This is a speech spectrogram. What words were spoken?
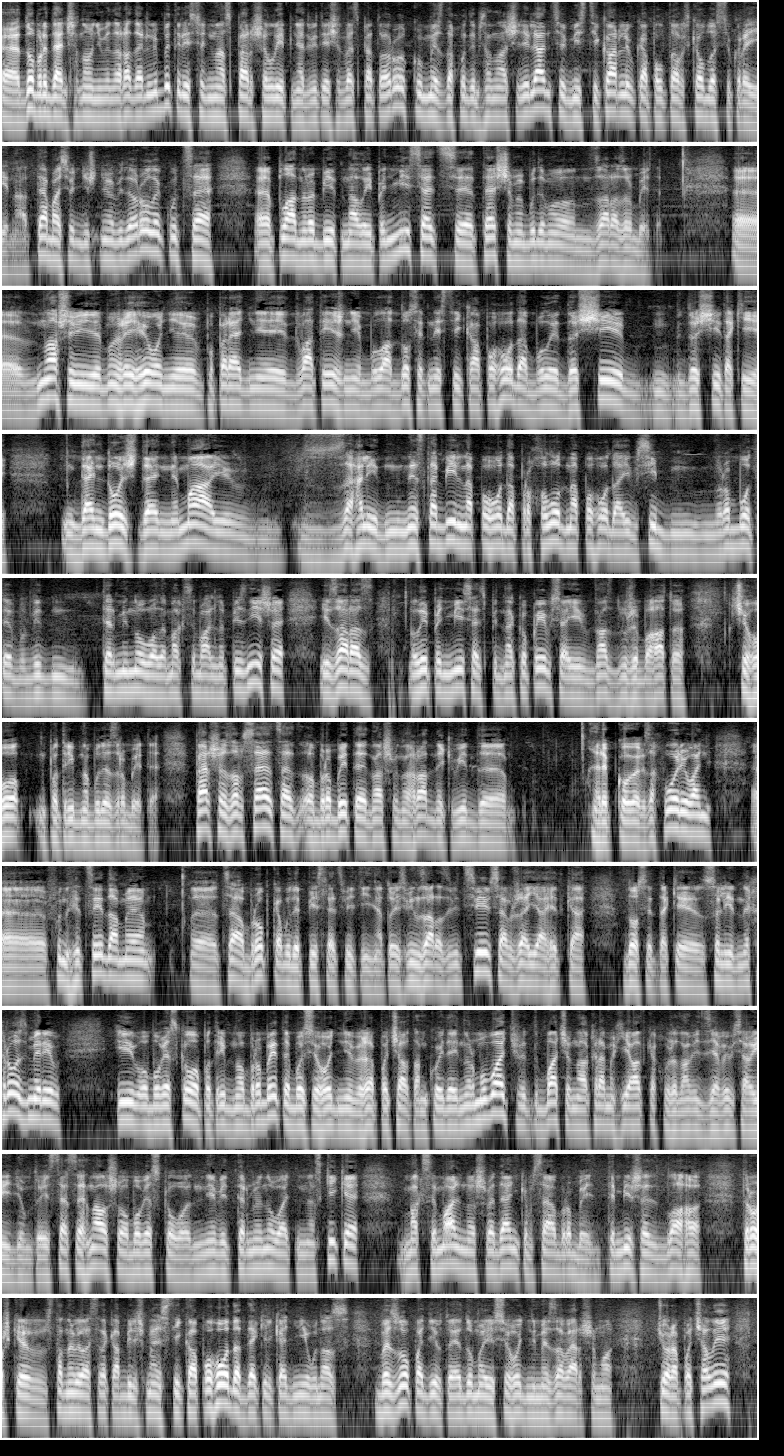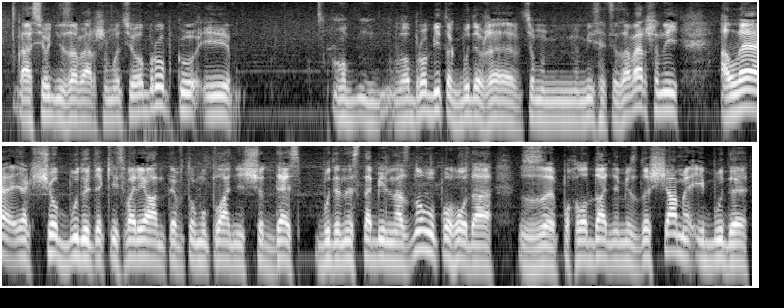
Е, Добрий день, шановні виноградарі-любителі. Сьогодні у нас 1 липня 2025 року. Ми знаходимося на нашій ділянці в місті Карлівка, Полтавська область, Україна. Тема сьогоднішнього відеоролику це е, план робіт на липень місяць, е, те, що ми будемо зараз робити. В нашому регіоні попередні два тижні була досить нестійка погода, були дощі, дощі такі. День дощ, день нема. І взагалі нестабільна погода, прохолодна погода, і всі роботи відтерміновували максимально пізніше. І зараз липень місяць піднакопився, і в нас дуже багато чого потрібно буде зробити. Перше за все, це обробити наш виноградник від е, грибкових захворювань е, фунгіцидами. Е, Ця обробка буде після цвітіння. Тобто він зараз відсвівся, вже ягідка досить таки солідних розмірів. І обов'язково потрібно обробити, бо сьогодні вже почав там койдей нормувати. Бачив на окремих ягодках вже навіть з'явився оїдіум. Тобто це сигнал, що обов'язково не відтермінувати ні наскільки, максимально швиденько все обробити. Тим більше, благо, трошки встановилася така більш-менш стійка погода. Декілька днів у нас без опадів. То я думаю, сьогодні ми завершимо. Вчора почали, а сьогодні завершимо цю обробку і обробіток буде вже в цьому місяці завершений. Але якщо будуть якісь варіанти в тому плані, що десь буде нестабільна знову погода з похолоданням і з дощами, і буде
